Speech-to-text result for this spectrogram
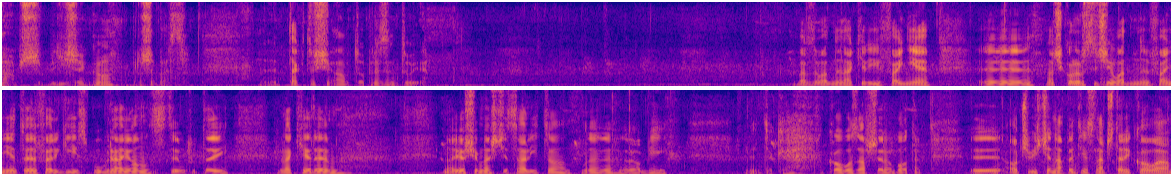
O, przybliżę go, proszę bardzo. E, Tak to się auto prezentuje. Bardzo ładny lakier i fajnie, yy, znaczy kolorystycznie ładny, fajnie te felgi współgrają z tym tutaj lakierem. No i 18 cali to yy, robi yy, takie koło zawsze robotę. Yy, oczywiście napęd jest na 4 koła,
